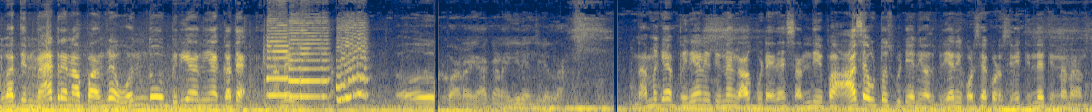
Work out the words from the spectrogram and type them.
ಇವತ್ತಿನ ಮ್ಯಾಟ್ರ್ ಏನಪ್ಪ ಅಂದ್ರೆ ಒಂದು ಬಿರಿಯಾನಿಯ ಕತೆ. ಓ ಬಾಣ ಯಾಕಣ ಈ ರೇಂಜ್ಗೆಲ್ಲ ನಮಗೆ ಬಿರಿಯಾನಿ ತಿನ್ನಂಗೆ ಆಗ್ಬಿಟ್ಟಿದೆ. ಸಂದೀಪ ಆಸೆ ಹುಟ್ಟಿಸ್ಬಿಟ್ಟಿಯ ನೀವು ಅದು ಬಿರಿಯಾನಿ ಕೊಡ್ಸೇ ಕೊಡಿಸ್ತೀವಿ ತಿಂದೇ ತಿನ್ನೋಣ ಅಂತ.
